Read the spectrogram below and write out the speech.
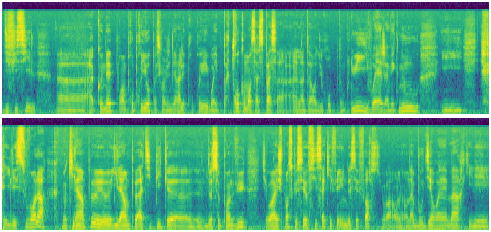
difficiles euh, à connaître pour un proprio, parce qu'en général, les proprios, ils ne voyaient pas trop comment ça se passe à, l'intérieur du groupe. Donc lui, il voyage avec nous, il, il, est souvent là. Donc il est un peu, euh, il est un peu atypique euh, de ce point de vue, tu vois, et je pense que c'est aussi ça qui fait une de ses forces, tu vois. On, a beau dire, ouais, Marc, il est,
